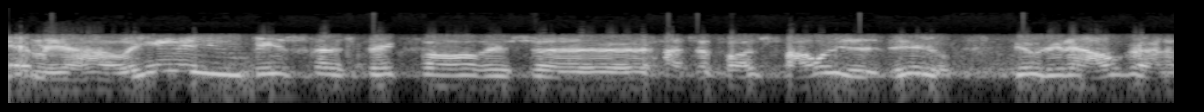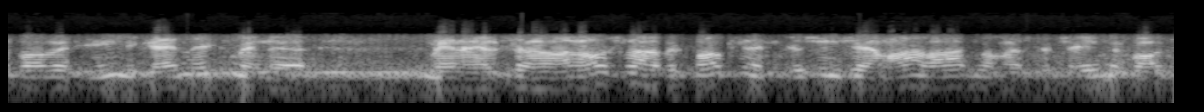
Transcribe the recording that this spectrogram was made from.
Jamen, jeg har jo egentlig en vis respekt for, hvis øh, altså folks faglighed, det er, jo, det er jo det, der er afgørende for, hvad de egentlig kan, ikke? Men, øh, men altså, afslappet påklædning, det synes jeg er meget rart, når man skal tale med folk.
